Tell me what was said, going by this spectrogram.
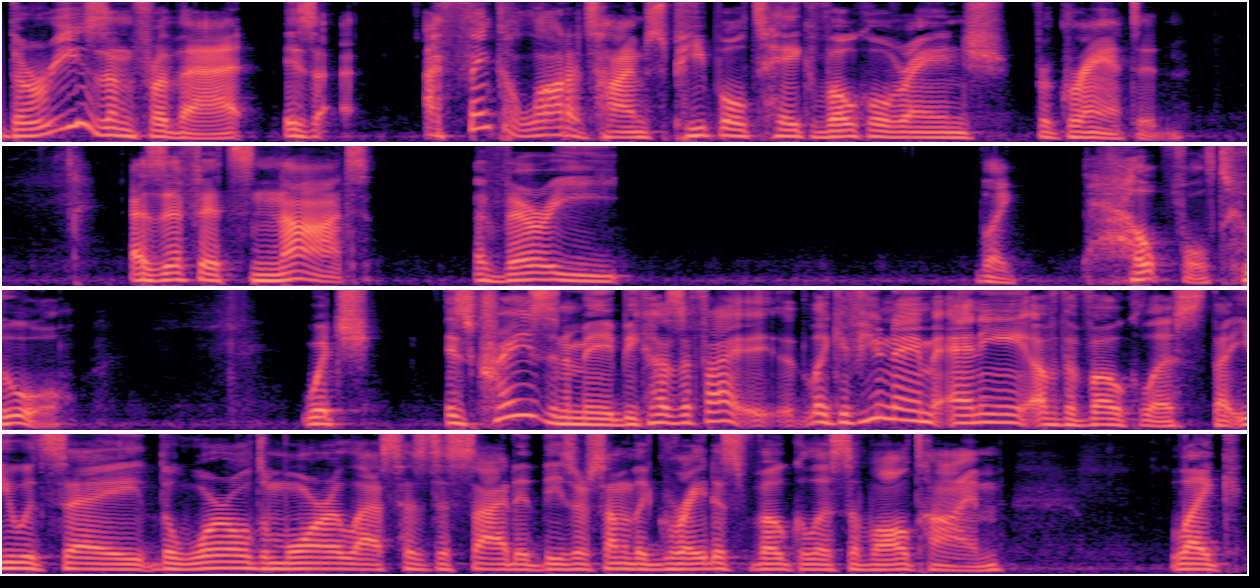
the reason for that is I think a lot of times people take vocal range for granted as if it's not a very like helpful tool which is crazy to me because if I like if you name any of the vocalists that you would say the world more or less has decided these are some of the greatest vocalists of all time, like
